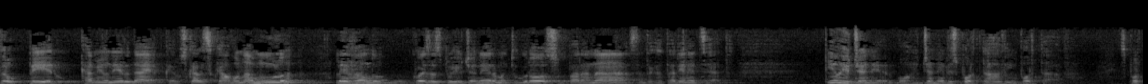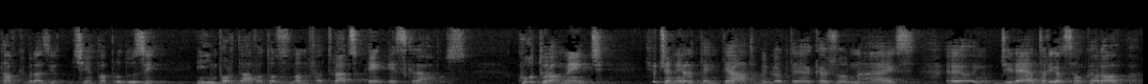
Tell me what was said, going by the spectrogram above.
tropeiro, caminhoneiro da época. Os caras ficavam na mula, levando coisas para o Rio de Janeiro, Mato Grosso, Paraná, Santa Catarina, etc. E o Rio de Janeiro? Bom, o Rio de Janeiro exportava e importava. Exportava o que o Brasil tinha para produzir e importava todos os manufaturados e escravos. Culturalmente, Rio de Janeiro tem teatro, biblioteca, jornais, é, direto a ligação com a Europa.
